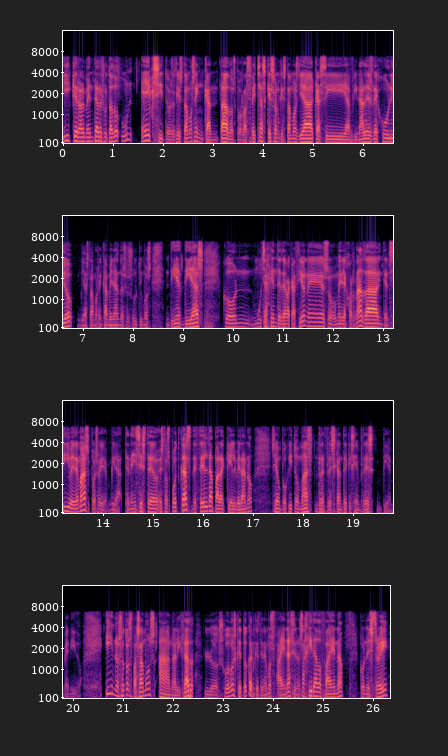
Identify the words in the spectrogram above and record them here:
y que realmente ha resultado un éxito, es decir, estamos encantados por las fechas que son, que estamos ya casi a finales de julio, ya estamos encaminando esos últimos 10 días con mucha gente de vacaciones o media jornada intensiva y demás, pues oye, mira, tenéis este, estos podcasts de Zelda para que el verano sea un poquito más refrescante que siempre es bienvenido. Y nosotros pasamos a analizar los juegos que tocan, que tenemos faena, se nos ha girado faena con Stray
